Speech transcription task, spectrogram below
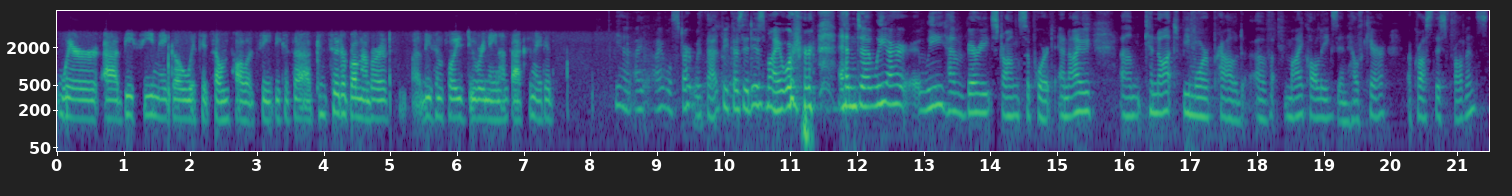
where uh, BC may go with its own policy? Because a considerable number of uh, these employees do remain unvaccinated. Yeah, I, I will start with that because it is my order, and uh, we are we have very strong support, and I um, cannot be more proud of my colleagues in healthcare across this province.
